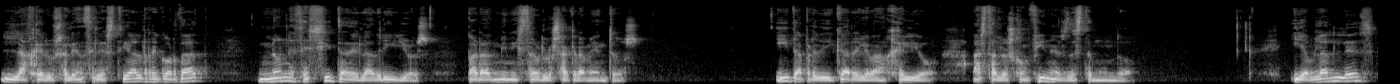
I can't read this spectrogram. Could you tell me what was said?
La Jerusalén celestial, recordad, no necesita de ladrillos para administrar los sacramentos. Id a predicar el Evangelio hasta los confines de este mundo. Y habladles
